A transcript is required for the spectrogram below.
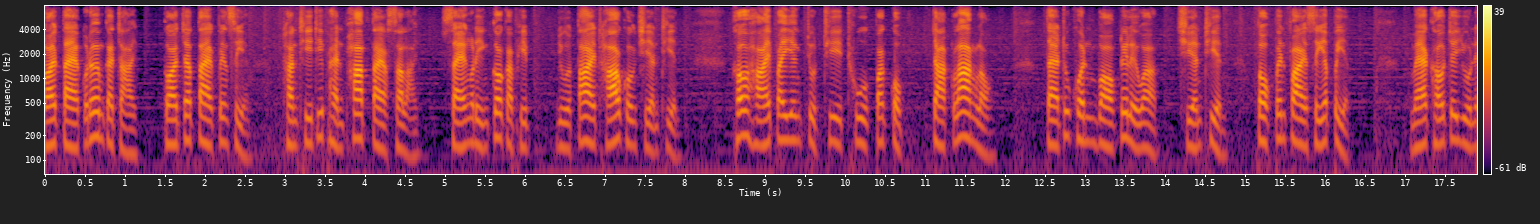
รอยแตกเริ่มกระจาย ก่อนจะแตกเป็นเสียง ทันทีที่แผ่นภาพแตกสลาย แสงหลิงก็กระพริบอยู่ใต้เท้าของเฉียนเทียน เขาหายไปยังจุดที่ถูกประกบจากล่างรอง แต่ทุกคนบอกได้เลยว่า เฉียนเทียนตกเป็นฝ่ายเสียเปรียบ แม้เขาจะอยู่ใน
